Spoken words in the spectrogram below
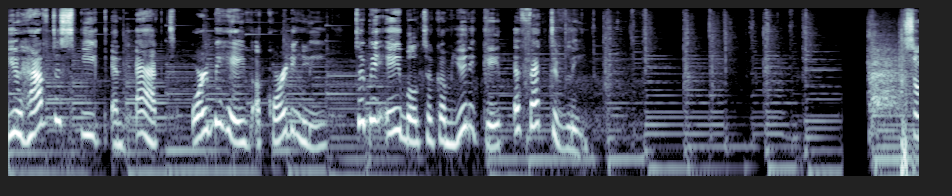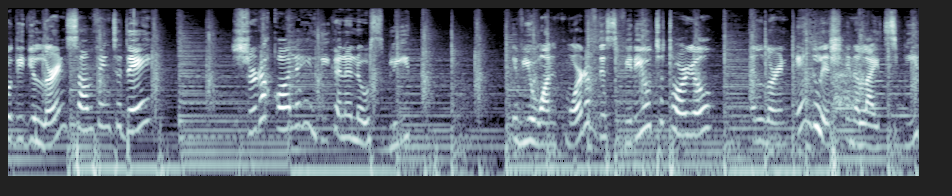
You have to speak and act or behave accordingly to be able to communicate effectively. So did you learn something today? Sure ako na hindi ka na nosebleed. If you want more of this video tutorial and learn English in a light speed,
